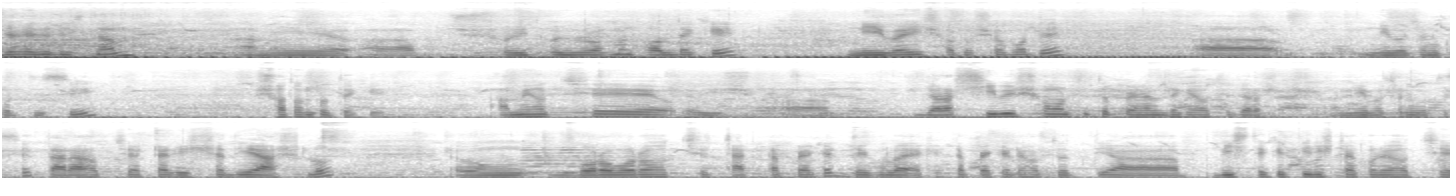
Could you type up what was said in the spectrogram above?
মুজাহিদুল ইসলাম। আমি শহীদ হবিবুর রহমান হল থেকে নির্বাহী সদস্য পদে নির্বাচন করতেছি, স্বতন্ত্র থেকে। আমি হচ্ছে ওই যারা শিবির সমর্থিত প্যানেল থেকে হচ্ছে যারা নির্বাচন করতেছে, তারা হচ্ছে একটা রিক্সা দিয়ে আসলো এবং বড় বড় হচ্ছে চারটা প্যাকেট, যেগুলো এক একটা প্যাকেটে হচ্ছে বিশ থেকে তিরিশটা করে হচ্ছে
